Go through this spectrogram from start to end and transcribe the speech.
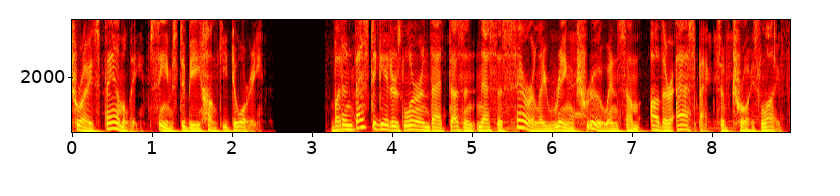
Troy's family seems to be hunky dory. But investigators learn that doesn't necessarily ring true in some other aspects of Troy's life.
